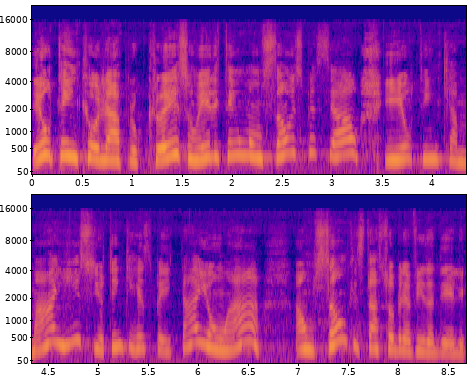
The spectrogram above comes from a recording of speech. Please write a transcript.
Eu tenho que olhar para o Cleison, ele tem uma unção especial. E eu tenho que amar isso, eu tenho que respeitar e honrar a unção que está sobre a vida dele.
